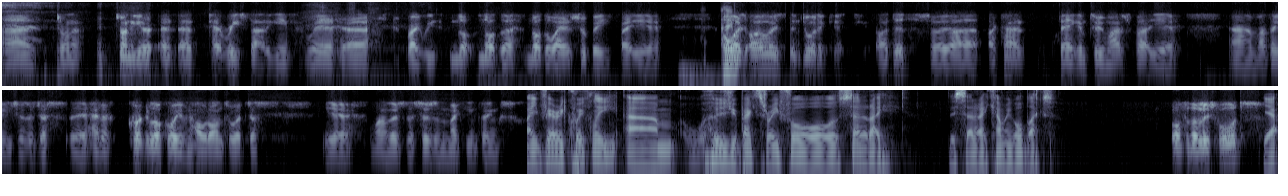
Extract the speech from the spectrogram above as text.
Uh, trying to trying to get a, a, a restart again, where uh, rugby's not not the not the way it should be. But yeah, always I always enjoyed a kick. I did, so uh, I can't bag him too much. But yeah, um, I think he should have just uh, had a quick look or even hold on to it. Just yeah, one of those decision making things. Hey, very quickly, um, who's your back three for Saturday? This Saturday coming All Blacks. Or for the loose forwards? Yeah.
